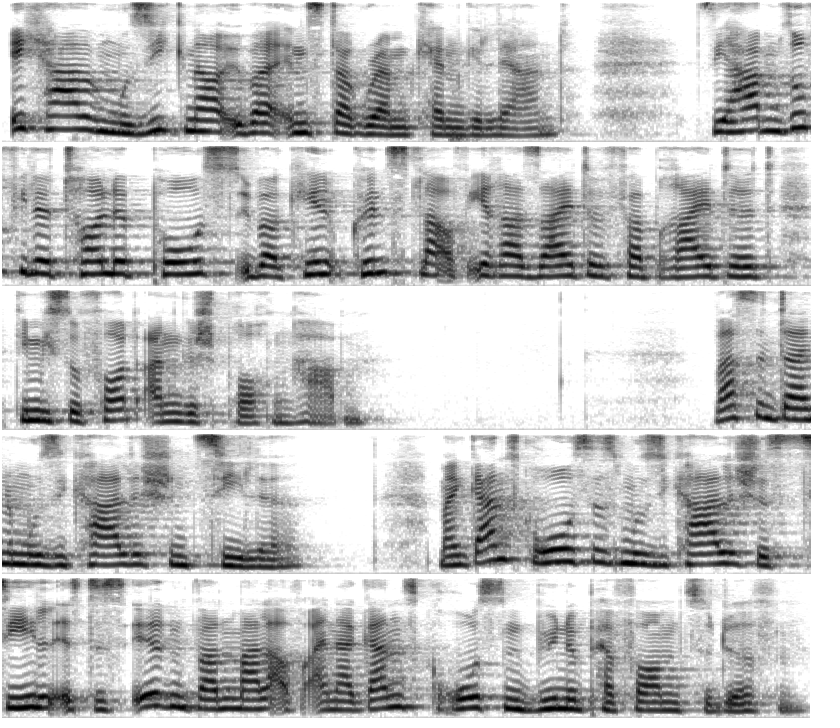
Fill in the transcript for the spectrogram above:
Ich habe Musiknah über Instagram kennengelernt. Sie haben so viele tolle Posts über Künstler auf ihrer Seite verbreitet, die mich sofort angesprochen haben. Was sind deine musikalischen Ziele? Mein ganz großes musikalisches Ziel ist es, irgendwann mal auf einer ganz großen Bühne performen zu dürfen.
